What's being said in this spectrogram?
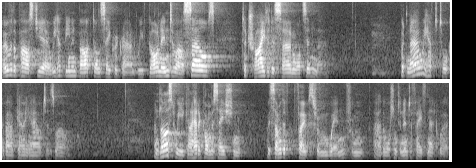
Over the past year, we have been embarked on sacred ground. We've gone into ourselves to try to discern what's in there. But now we have to talk about going out as well. And last week, I had a conversation with some of the folks from WIN, from uh, the Washington Interfaith Network,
